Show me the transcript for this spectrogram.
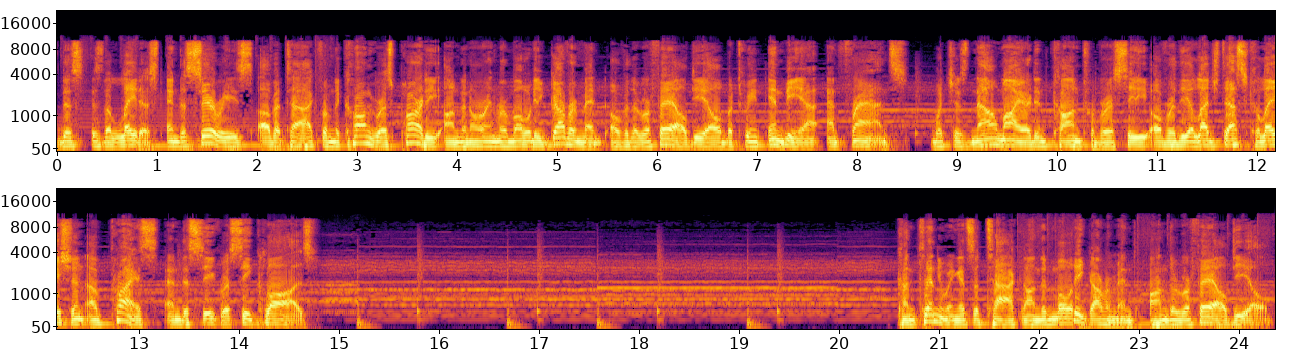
This is the latest in the series of attack from the Congress Party on the Narendra Modi government over the Rafale deal between India and France, which is now mired in controversy over the alleged escalation of price and the secrecy clause. Continuing its attack on the Modi government on the Rafale deal.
